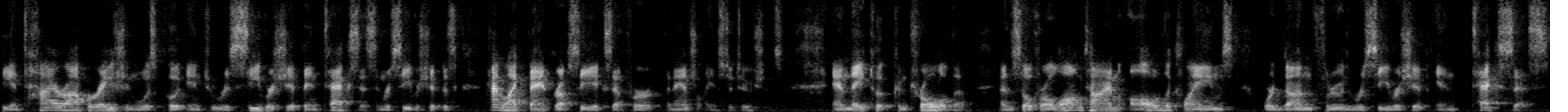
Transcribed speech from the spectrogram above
the entire operation was put into receivership in Texas. And receivership is kind of like bankruptcy, except for financial institutions. And they took control of them. And so for a long time, all of the claims were done through the receivership in Texas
